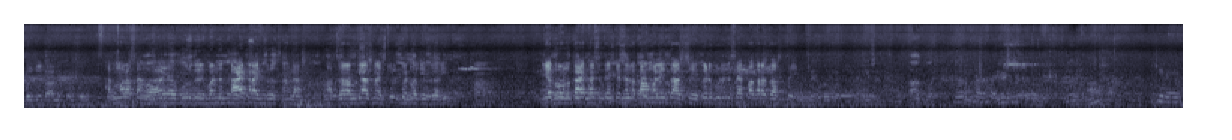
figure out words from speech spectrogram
बजेट आलं पण करू. आज मला सांगा या गोरगरिबांना काय करायचं सांगा? आज घरात गॅस नाही चूल पेटवायची घरी. लेकरांना काय खायचं त्यांच्या त्यांना कामाला यायचं असते गडबडीने स्वयंपाक करायचा असते किराया.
